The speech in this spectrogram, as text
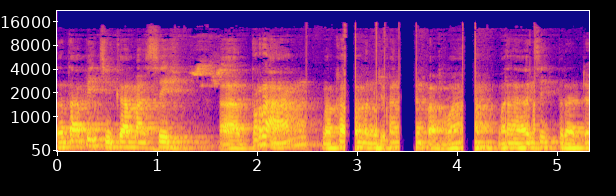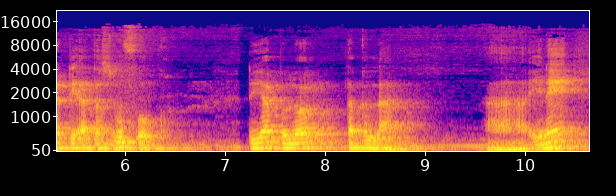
Tetapi jika masih uh, terang, maka menunjukkan bahwa matahari masih berada di atas ufuk. Dia belum tenggelam. Nah, ini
